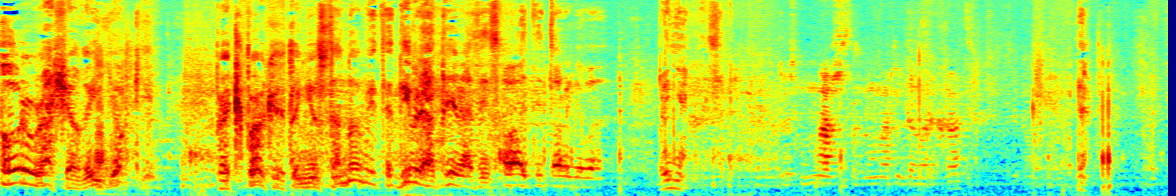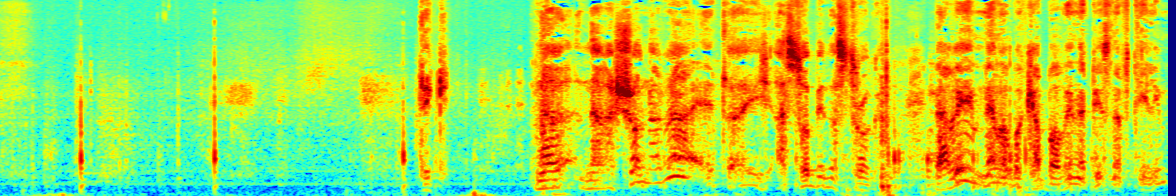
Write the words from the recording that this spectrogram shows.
Ору Рашары Йоки, проклятие, кто не установит, это дивра ты раз и слова этой Торы принять на себя. Да. Так на, на Рашонара это особенно строго. Варим нема бакабове написано в Тилим.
